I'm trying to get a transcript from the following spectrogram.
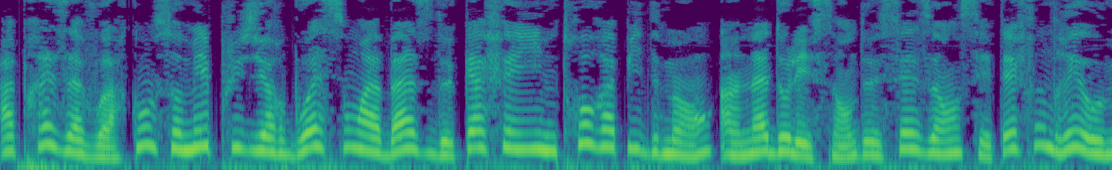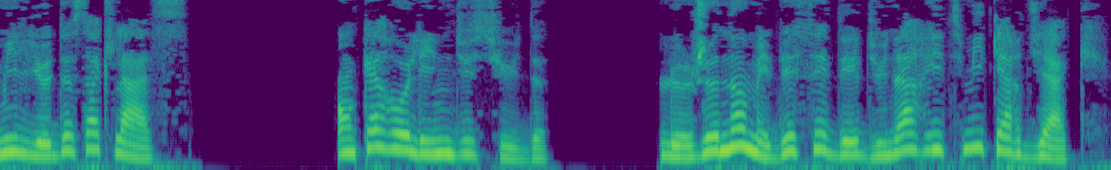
après avoir consommé plusieurs boissons à base de caféine trop rapidement, un adolescent de 16 ans s'est effondré au milieu de sa classe. En Caroline du Sud. Le jeune homme est décédé d'une arythmie cardiaque.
